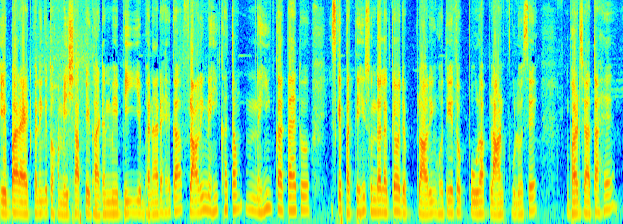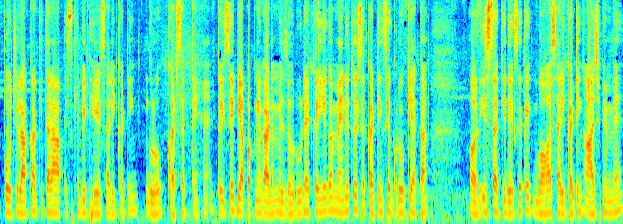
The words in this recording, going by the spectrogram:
एक बार ऐड करेंगे तो हमेशा आपके गार्डन में भी ये बना रहेगा। फ्लावरिंग नहीं ख़त्म, नहीं करता है तो इसके पत्ते ही सुंदर लगते हैं और जब फ्लावरिंग होती है तो पूरा प्लांट फूलों से भर जाता है। पोर्चुलाका की तरह आप इसकी भी ढेर सारी कटिंग ग्रो कर सकते हैं। तो इसे भी आप अपने गार्डन में ज़रूर ऐड करिएगा। मैंने तो इसे कटिंग से ग्रो किया था और इस तरह की देख सकते हैं बहुत सारी कटिंग आज भी मैं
